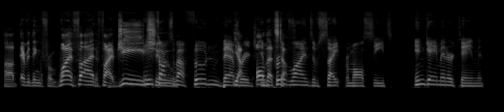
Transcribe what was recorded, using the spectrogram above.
uh, everything from Wi-Fi to 5G. he to, talks about food and beverage, yeah, all improved that stuff. lines of sight from all seats, in-game entertainment,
